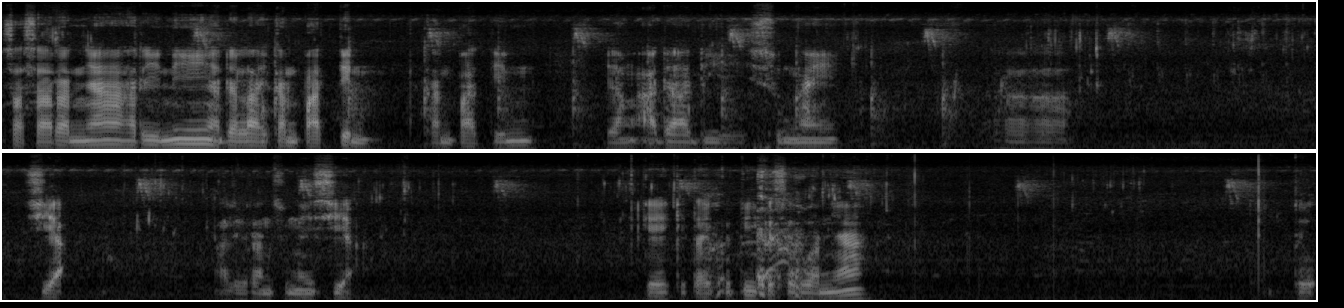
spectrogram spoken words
Sasarannya hari ini adalah ikan patin ikan patin yang ada di sungai uh, Siak aliran sungai Siak. Oke kita ikuti keseruannya. Untuk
